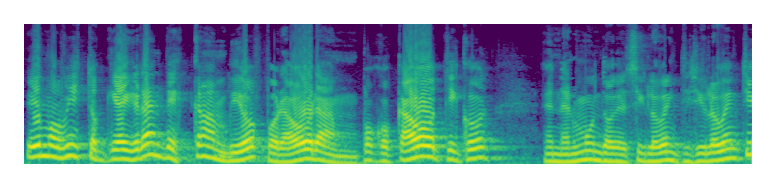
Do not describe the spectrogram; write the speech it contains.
Hemos visto que hay grandes cambios, por ahora un poco caóticos, en el mundo del siglo XX y siglo XXI,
